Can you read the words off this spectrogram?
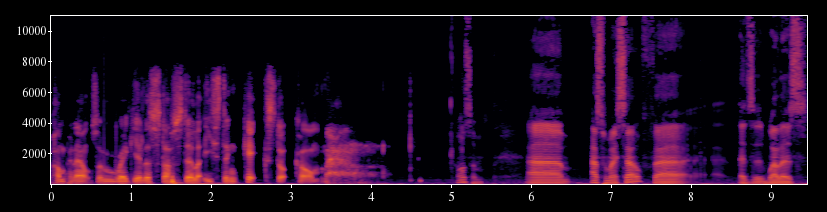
pumping out some regular stuff still at EasternKicks.com. Awesome. Um, as for myself, uh, as well as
